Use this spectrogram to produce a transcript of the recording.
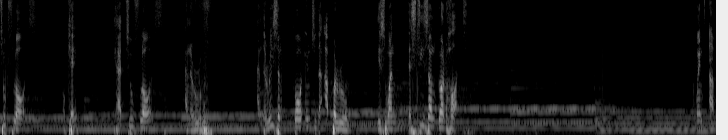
two floors. Okay, it had two floors and a roof. And the reason to go into the upper room is when the season got hot. They went up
